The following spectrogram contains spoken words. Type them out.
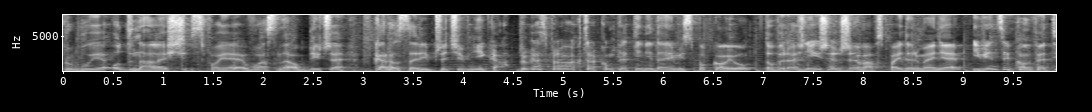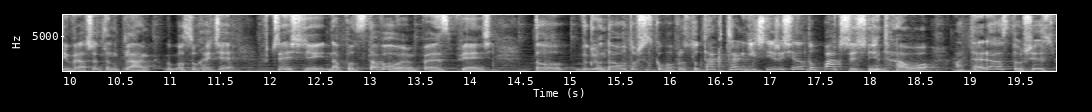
próbuje odnaleźć swoje własne oblicze w karoserii przeciwnika. Druga sprawa, która kompletnie nie daje mi spokoju, to wyraźniejsze drzewa w Spider-Manie i więcej konfetti w Ratchet Clank. No bo słuchajcie, wcześniej na podstawowym PS5 to wyglądało to wszystko po prostu tak tragicznie, że się na to patrzeć nie dało, a teraz to już jest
